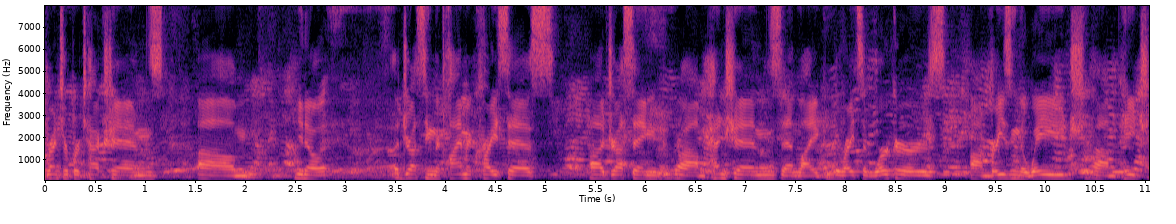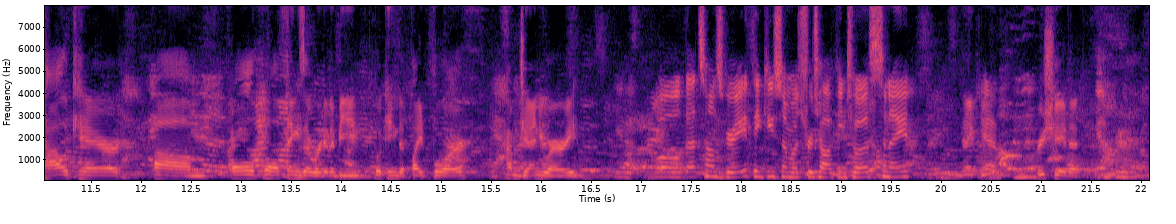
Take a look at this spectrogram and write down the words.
renter protections, um, you know. Addressing the climate crisis, uh, addressing um, pensions and like the rights of workers, um, raising the wage, um, paid childcare, um, all all things that we're going to be looking to fight for come January. Well, that sounds great. Thank you so much for talking to us tonight. Thank you. Yeah. Appreciate it. Yeah.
